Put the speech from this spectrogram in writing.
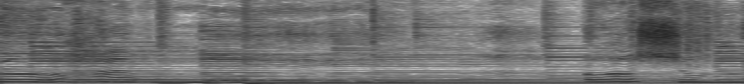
kocham mnie Oszum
